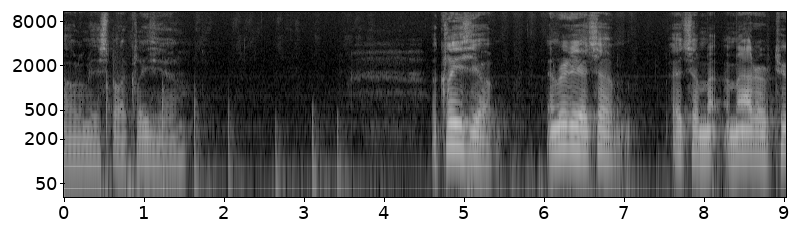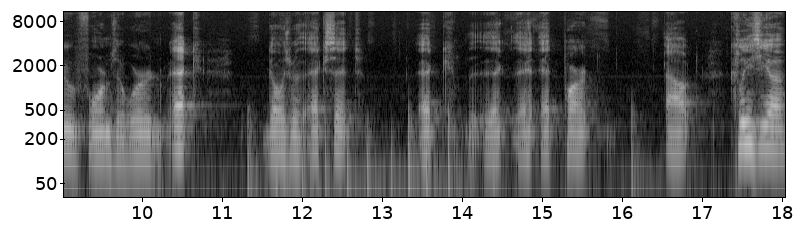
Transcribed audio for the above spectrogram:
Oh, let me just spell ecclesia. ecclesia. And really, it's a, it's a, ma- a matter of two forms of word. Ek goes with exit, ek, ek part out. Ecclesia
